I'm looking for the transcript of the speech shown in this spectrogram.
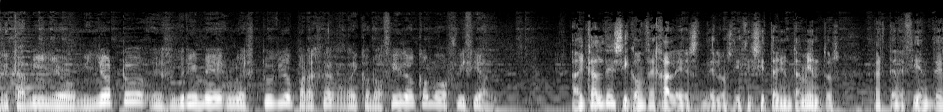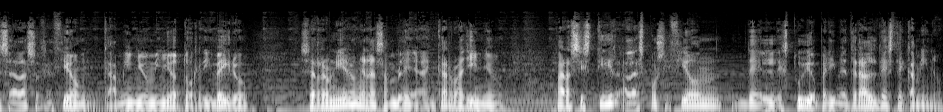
El Camino Miñoto esgrime un estudio para ser reconocido como oficial. Alcaldes y concejales de los 17 ayuntamientos pertenecientes a la asociación Camino Miñoto Ribeiro se reunieron en asamblea en Carballiño para asistir a la exposición del estudio perimetral de este camino.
